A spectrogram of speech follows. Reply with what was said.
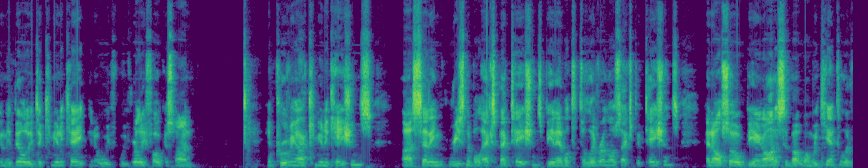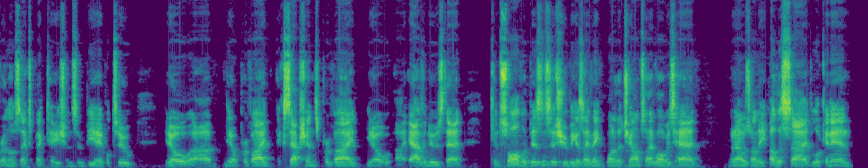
and the ability to communicate. You know, we've we've really focused on improving our communications, uh, setting reasonable expectations, being able to deliver on those expectations, and also being honest about when we can't deliver on those expectations, and be able to, you know, uh, you know, provide exceptions, provide you know uh, avenues that can solve a business issue. Because I think one of the challenges I've always had when I was on the other side looking in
